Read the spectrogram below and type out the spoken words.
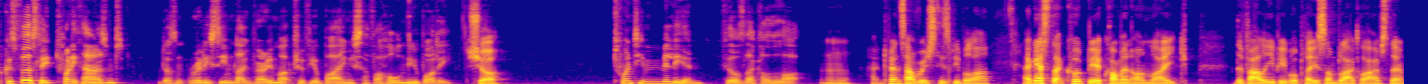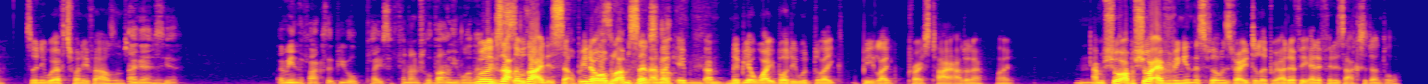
Because firstly, twenty thousand doesn't really seem like very much if you're buying yourself a whole new body. Sure. Twenty million feels like a lot. hmm It depends how rich these people are. I guess that could be a comment on like the value people place on Black Lives. Then it's only worth twenty thousand. I guess, yeah. I mean, the fact that people place a financial value on it. Well, exactly that in itself. But you know, I'm, I'm saying, I'm like, it, um, maybe a white body would like be like priced higher. I don't know. Like, Mm. I'm sure, I'm sure everything in this film is very deliberate. I don't think anything is accidental.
